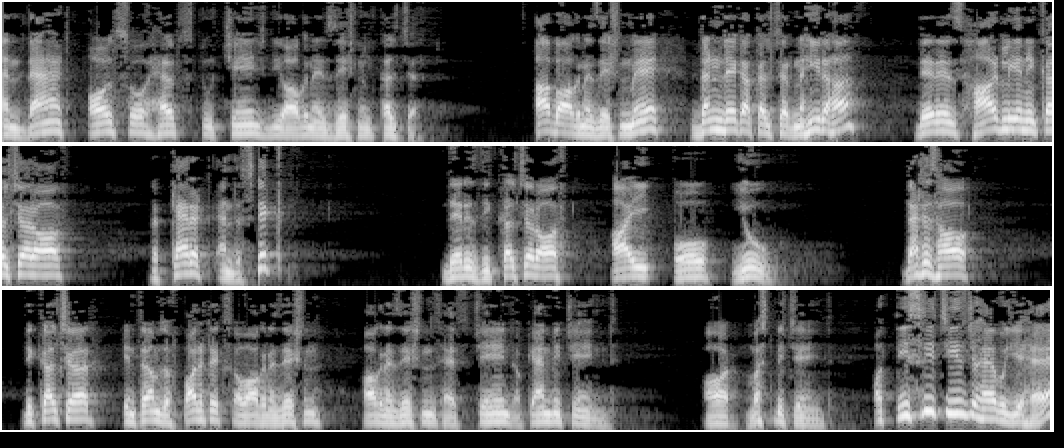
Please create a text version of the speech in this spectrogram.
and that also helps to change the organizational culture اب آرگنائزیشن میں ڈنڈے کا کلچر نہیں رہا there is hardly any culture of the carrot and the stick there is the culture of I O U that is how the culture in terms of politics of organization organization has change اور can be change اور must be change اور تیسری چیز جو ہے وہ یہ ہے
